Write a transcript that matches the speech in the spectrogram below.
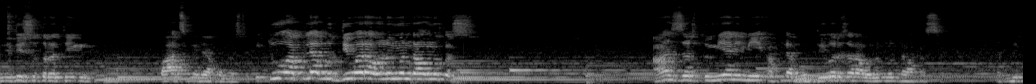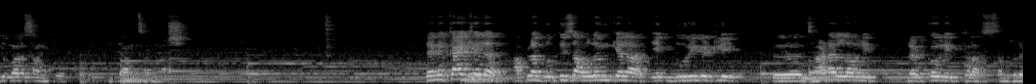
नीतीसूत्र तीन पाच मध्ये आपण वाचतो की तू आपल्या बुद्धीवर अवलंबून राहू नकोस. आज जर तुम्ही आणि मी आपल्या बुद्धीवर जर अवलंबून राहत असेल तर मी तुम्हाला सांगतो की आमचा नाश त्याने काय केलं? आपल्या बुद्धीचा अवलंब केला. एक दोरी घेतली झाडाला लावली लटकवली खलास संपलं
